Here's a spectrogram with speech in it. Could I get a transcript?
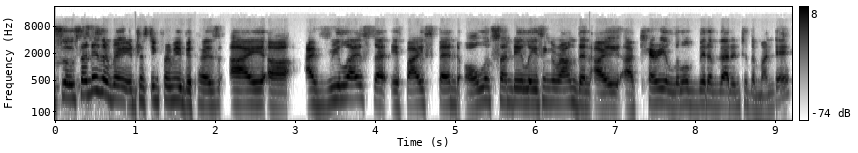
so Sundays are very interesting for me because I uh, I've realized that if I spend all of Sunday lazing around, then I uh, carry a little bit of that into the Monday.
